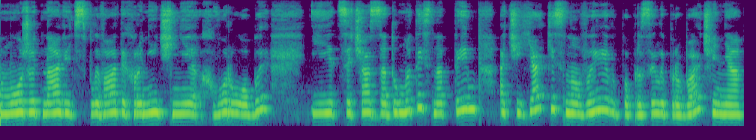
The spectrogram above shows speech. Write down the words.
можуть навіть спливати хронічні хвороби. І це час задуматись над тим, а чи якісно ви попросили пробачення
